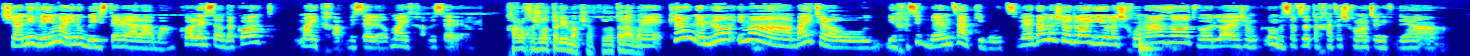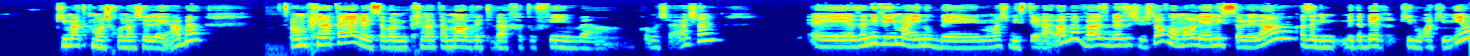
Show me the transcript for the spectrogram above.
שאני ואימא היינו בהיסטריה על אבא. כל עשר דקות, מה איתך? בסדר, מה איתך? בסדר. בכלל לא חושבות על אמא עכשיו, חושבות על אבא. כן, הם לא, אם הבית שלה הוא יחסית באמצע הקיבוץ, וידענו שעוד לא הגיעו לשכונה הזאת, ועוד לא היה שם כלום, בסוף זאת אחת השכונות שנפגעה כמעט כמו השכונה של אבא. לא מבחינת ההרס, אבל מבחינת המוות והחטופים וכל מה שהיה שם. אה, אז אני ואימא היינו ממש בהיסטריה על אבא, ואז באיזשהו שלב הוא אמר לי אין לי סוללה, אז אני מדבר כאילו רק עם אימא,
